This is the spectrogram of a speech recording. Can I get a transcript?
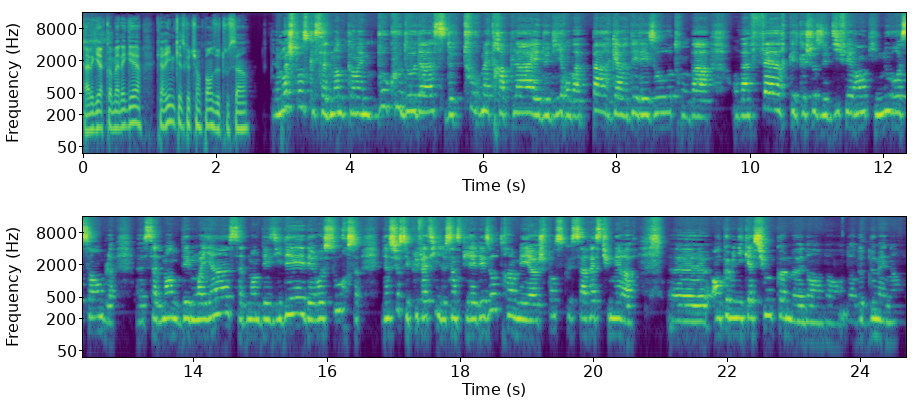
à la guerre comme à la guerre. Karine, qu'est-ce que tu en penses de tout ça? Moi, je pense que ça demande quand même beaucoup d'audace de tout remettre à plat et de dire on va pas regarder les autres, on va on va faire quelque chose de différent qui nous ressemble. Euh, ça demande des moyens, ça demande des idées, des ressources. Bien sûr, c'est plus facile de s'inspirer des autres, hein, mais euh, je pense que ça reste une erreur euh, en communication comme dans dans dans d'autres domaines. Hein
